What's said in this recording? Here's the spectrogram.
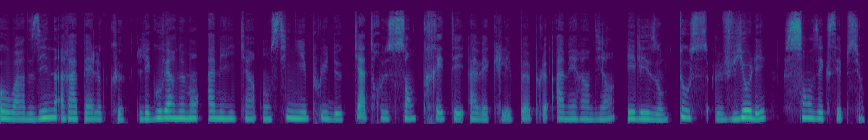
Howard Zinn rappelle que les gouvernements américains ont signé plus de 400 traités avec les peuples amérindiens et les ont tous violés sans exception.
